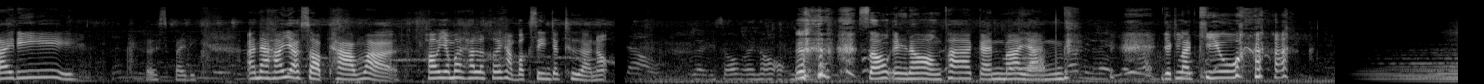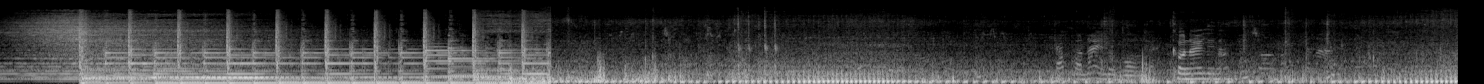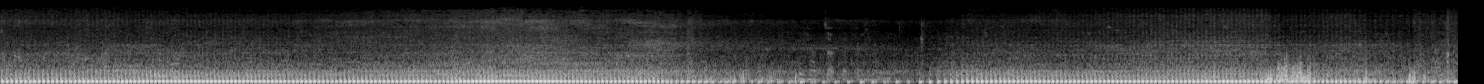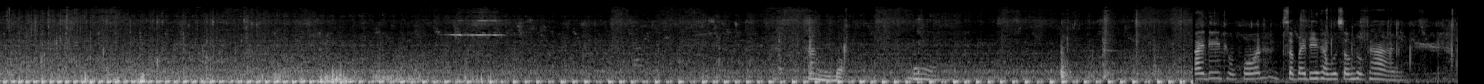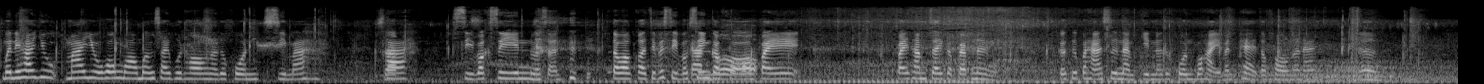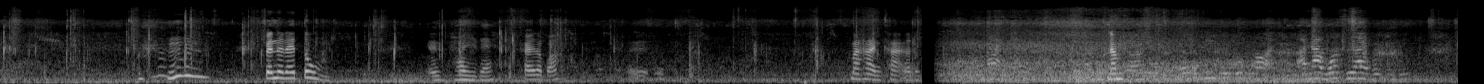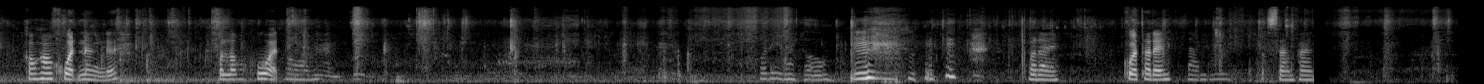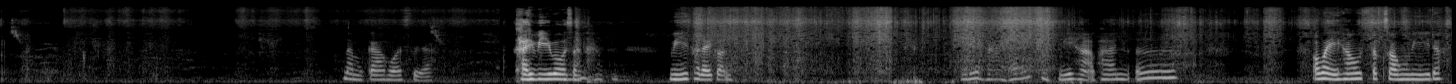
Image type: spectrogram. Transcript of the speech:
ไปดีเออสบายดี อันนะเขาอยากสอบถามว่าเขายังไม่ทันเราเคยหาวัคซีนจากเถื่อเนาะเจ้าเอ้ยซ้อมไอ้น้องสองไอ้น้องพากันมาอย่างนี่แหละยังว่าอยากลัดคิวจับก่อนหน้าลงบ่เลยเขาได้เลยนะจัดไปเป็น ตั้งนี่บอก แม่ ไปดีทุกคน ส บายดีท่านผู้ชมทุกท่านเมื่อนี้เขาอยู่มาอยู่ห้องหมอเมืองไซภูทองนะทุกคนสีมาค่ะสีวัคซีนว่าสันแต่ว่าก่อนจะไปสีวัคซีนก็ขอไปไปทำใจกับแป๊บหนึ่งก็คือไปหาซื้อน้ำกินนะทุกคนบ่ให้มันแผ่ตะคองแล้วนะเออเป็นอะไรตุ่มเออใครเด้ใครหรอปะเออมาหันค่ะกันน้ อันนั้นบ่ซื้อให้ำของเขาขวดหนึ่งเด้อคนละขวดพอดีนะสองอืมพอได้ขวดเท่าไหร่นี่สามพันสามพันนำกาหัวเสือ ใครวีบ่าวสันวีเท่าไรก่อนนี่หาให้วีหาพัน เออ เอาไว้เฮาสักสองวีเด้อ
